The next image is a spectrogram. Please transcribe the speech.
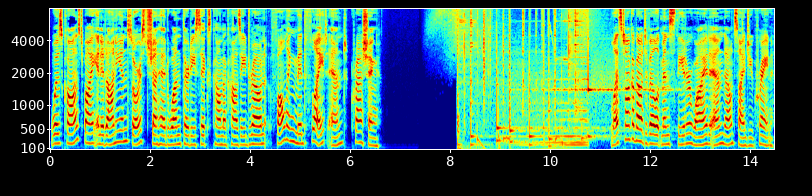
was caused by an Iranian sourced Shahed 136 kamikaze drone falling mid flight and crashing. Let's talk about developments theater wide and outside Ukraine.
